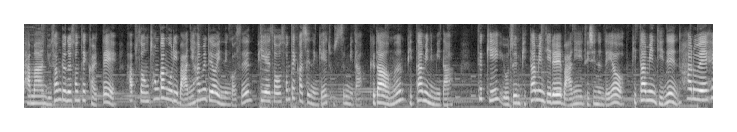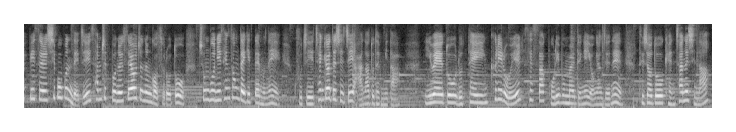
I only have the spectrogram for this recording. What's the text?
다만 유산균을 선택할 때 합성 첨가물이 많이 함유되어 있는 것은 피해서 선택하시는 게 좋습니다. 그 다음은 비타민입니다. 특히 요즘 비타민 D를 많이 드시는데요. 비타민 D는 하루에 햇빛을 15분 내지 30분을 쐬어주는 것으로도 충분히 생성되기 때문에 굳이 챙겨 드시지 않아도 됩니다. 이외에도 루테인, 크릴오일, 새싹, 보리분말 등의 영양제는 드셔도 괜찮으시나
